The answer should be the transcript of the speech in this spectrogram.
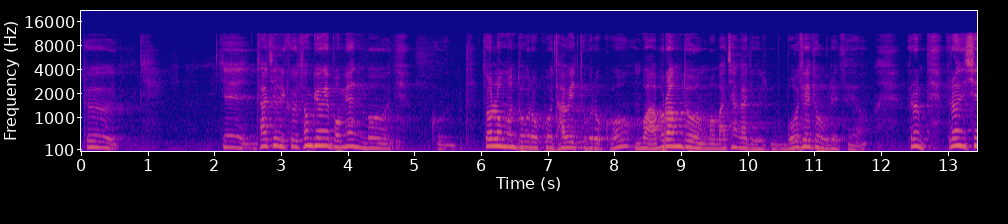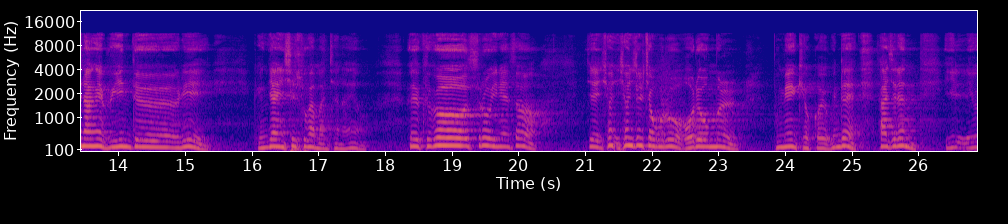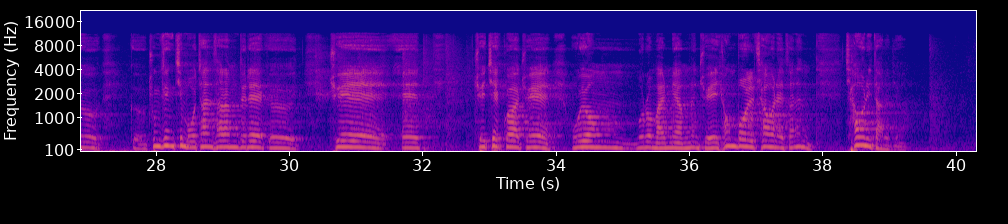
그 이제 사실 그 성경에 보면 뭐 그 솔로몬도 그렇고 다윗도 그렇고 뭐 아브라함도 뭐 마찬가지고 모세도 그랬어요. 그럼 그런 신앙의 위인들이 굉장히 실수가 많잖아요. 그것으로 인해서 이제 현, 현실적으로 어려움을 분명히 겪어요. 근데 사실은 이, 그 중생치 못한 사람들의 그 죄의 죄책과 죄 오염으로 말미암는 죄의 형벌 차원에서는 차원이 다르죠.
